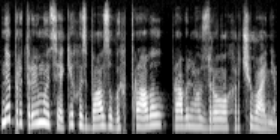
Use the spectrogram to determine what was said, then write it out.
не притримуються якихось базових правил правильного здорового харчування.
